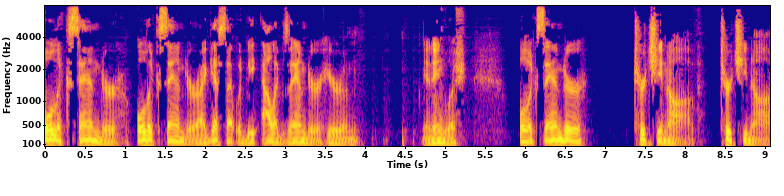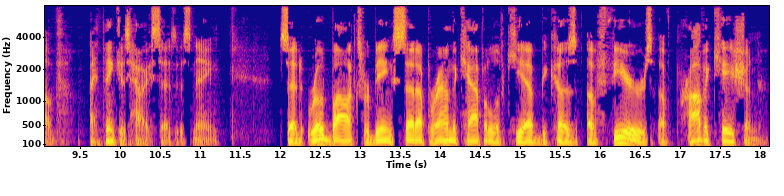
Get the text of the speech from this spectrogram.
Alexander. Alexander. I guess that would be Alexander here in in English. Alexander Turchinov, Turchinov, I think is how he says his name, said roadblocks were being set up around the capital of Kiev because of fears of provocation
